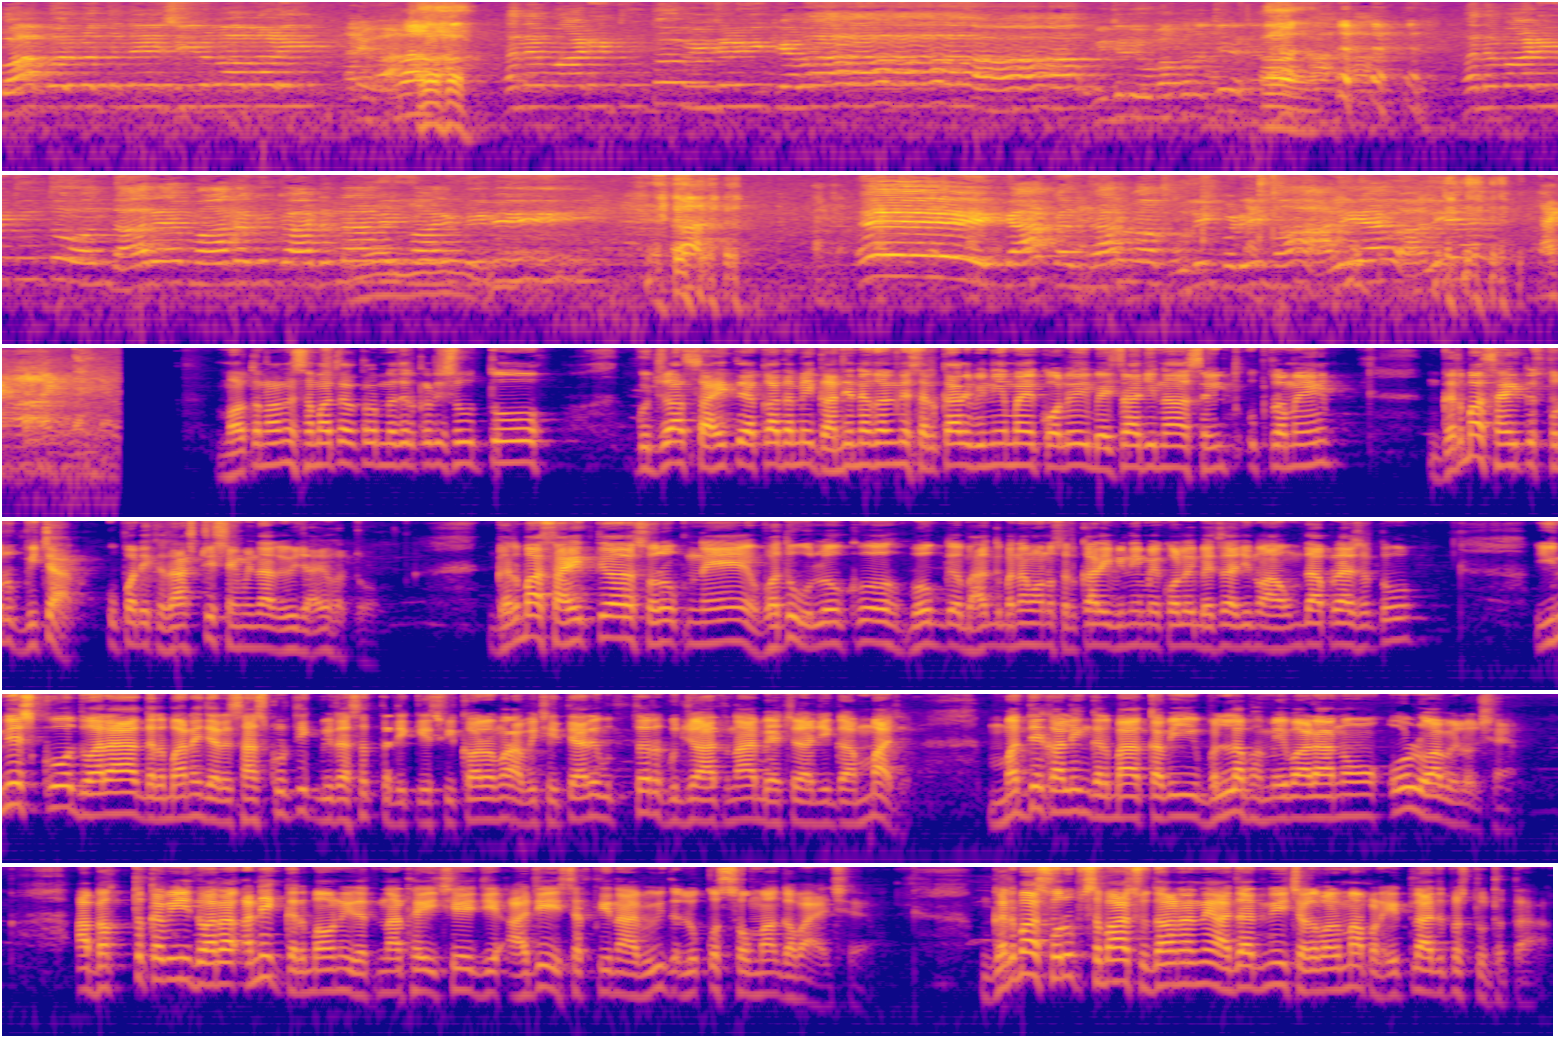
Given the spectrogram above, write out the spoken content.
ઊભા પર્વતને શિરવા વાળી અરે વાહ. અને માડી તું તો વીજળી કેવા વીજળી ઊભા પર્વત છે ને? અને માડી તું તો અંધારે માર્ગ કાઢનારી મારી દીવી. એ ક્યાંક અંધારમાં ભૂલી પડી માં હાલી આવ્યો હાલી મહત્વના સમાચાર તરફ નજર કરીશું તો ગુજરાત સાહિત્ય અકાદમી ગાંધીનગર અને સરકારી વિનિમય કોલેજ બેચરાજીના સંયુક્ત ઉપક્રમે ગરબા સાહિત્ય સ્વરૂપ વિચાર ઉપર એક રાષ્ટ્રીય સેમિનાર યોજાયો હતો. ગરબા સાહિત્ય સ્વરૂપને વધુ લોકો ભોગ ભાગ બનાવવાનો સરકારી વિનિમય કોલેજ બેચરાજીનો આ ઉમદા પ્રયાસ હતો. યુનેસ્કો દ્વારા ગરબાને જ્યારે સાંસ્કૃતિક વિરાસત તરીકે સ્વીકારવામાં આવી છે, ત્યારે ઉત્તર ગુજરાતના બેચરાજી ગામમાં જ મધ્યકાલીન ગરબા કવિ વલ્લભ મેવાડાનો ઓરડો આવેલો છે. આ ભક્ત કવિ દ્વારા અનેક ગરબાઓની રચના થઈ છે, જે આજે શક્તિના વિવિધ લોકોત્સવમાં ગવાય છે. ગરબા સ્વરૂપ સભા સુધારણાને આઝાદીની ચળવળમાં પણ એટલા જ પ્રસ્તુત હતા.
